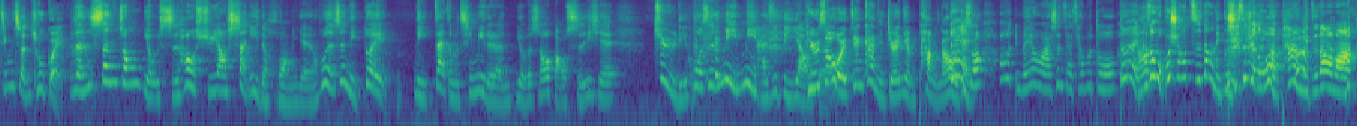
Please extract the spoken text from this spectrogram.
精神出轨，人生中有时候需要善意的谎言，或者是你对你再怎么亲密的人，有的时候保持一些。距离或是秘密还是必要。比如说，我今天看你觉得你很胖，然后我就说，哦，你没有啊，身材差不多。对，可是我不需要知道你其实觉得我很胖，你知道吗？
